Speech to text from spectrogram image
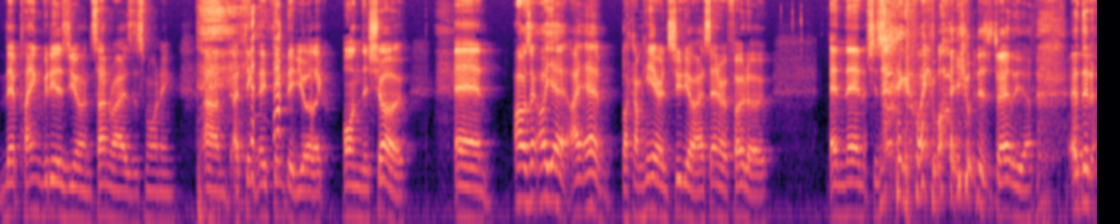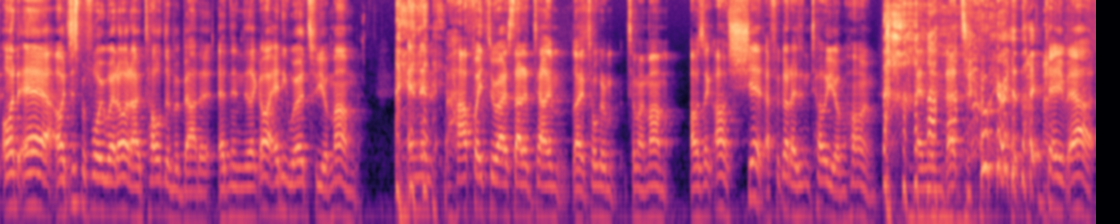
they're playing videos of you on Sunrise this morning. Um, I think they think that you're like on the show. And I was like, oh yeah, I am. Like I'm here in studio. I sent her a photo. And then she's like, wait, why are you in Australia? And then on air, or just before we went on, I told them about it. And then they're like, oh, any words for your mum? And then halfway through, I started telling, like, talking to my mum. I was like, oh shit, I forgot I didn't tell you I'm home. And then that's where it like came out.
